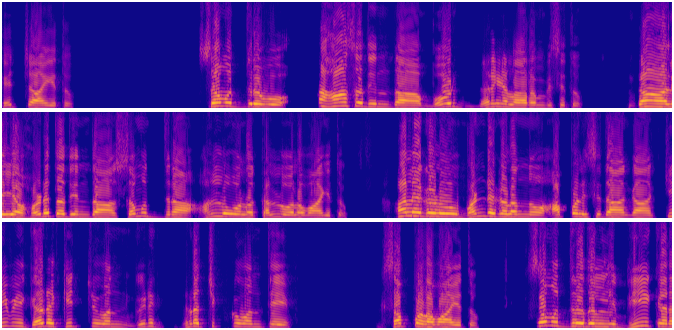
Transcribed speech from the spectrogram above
ಹೆಚ್ಚಾಯಿತು. ಸಮುದ್ರವು ಅಟ್ಟಹಾಸದಿಂದ ಬೋರ್ಗರೆಯಲಾರಂಭಿಸಿತು ಗಾಳಿಯ ಹೊಡೆತದಿಂದ ಸಮುದ್ರ ಅಲ್ಲೋಲ ಕಲ್ಲೋಲವಾಯಿತು ಅಲೆಗಳು ಬಂಡೆಗಳನ್ನು ಅಪ್ಪಳಿಸಿದಾಗ ಕಿವಿ ಗಡ ಕಿಚ್ಚುವನ್ ಗಿಡ ಗಡಚಿಕ್ಕುವಂತೆ ಸಪ್ಪಳವಾಯಿತು. ಸಮುದ್ರದಲ್ಲಿ ಭೀಕರ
